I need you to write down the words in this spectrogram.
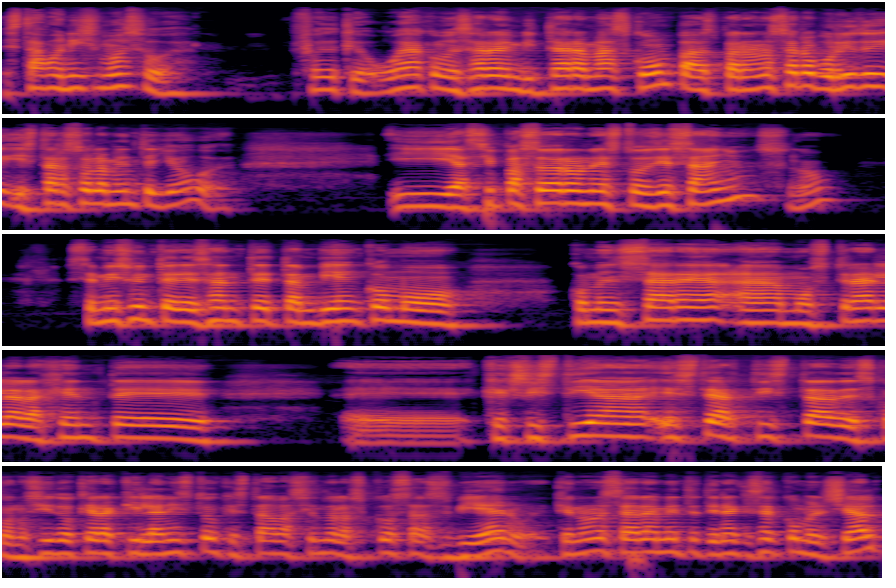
Está buenísimo eso, güey. Fue de que voy a comenzar a invitar a más compas para no ser aburrido y, estar solamente yo, güey. Y así pasaron estos 10 años, ¿no? Se me hizo interesante también como comenzar a mostrarle a la gente eh, que existía este artista desconocido que era Kill Aniston que estaba haciendo las cosas bien, güey. Que no necesariamente tenía que ser comercial,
